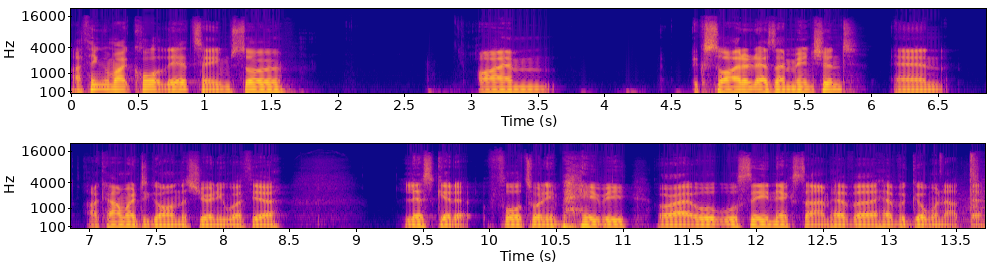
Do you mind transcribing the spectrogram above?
I think we might call it their team. So I'm excited, as I mentioned, and I can't wait to go on this journey with you. Let's get it, floor twenty, baby. All right, we'll, we'll see you next time. Have a have a good one out there.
